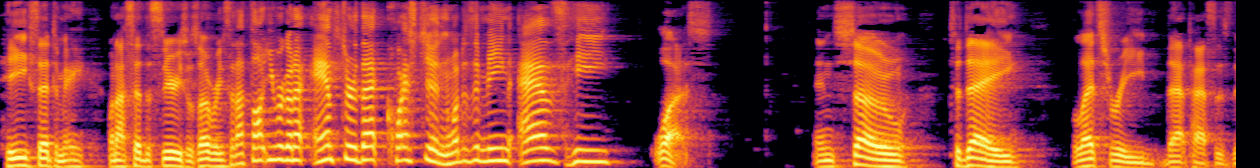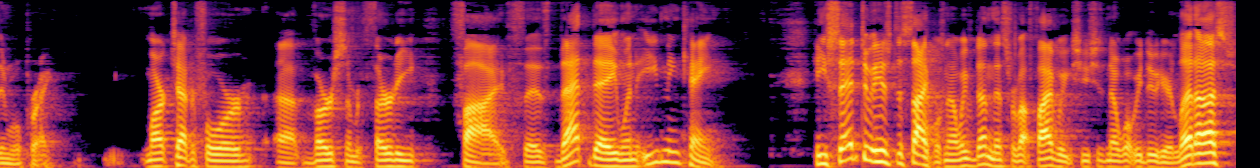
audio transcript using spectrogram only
He said to me when I said the series was over, he said, I thought you were going to answer that question. What does it mean as he was? And so today, let's read that passage, then we'll pray. Mark chapter 4, uh, verse number 35 says, That day when evening came, he said to his disciples, Now we've done this for about five weeks. You should know what we do here. Let us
